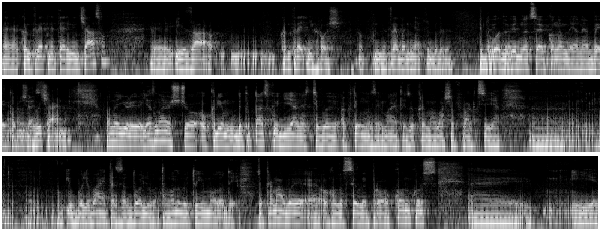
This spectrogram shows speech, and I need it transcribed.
е, конкретний термін часу і за конкретні гроші. Тобто не треба ніякі буде Ну. Відповідно, це економія неабияка в часі. Звичайно. Пане Юрію, я знаю, що окрім депутатської діяльності, ви активно займаєтесь, зокрема, ваша фракція е, вболіваєте за долю талановитої молоді. Зокрема, ви е, оголосили про конкурс е, і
